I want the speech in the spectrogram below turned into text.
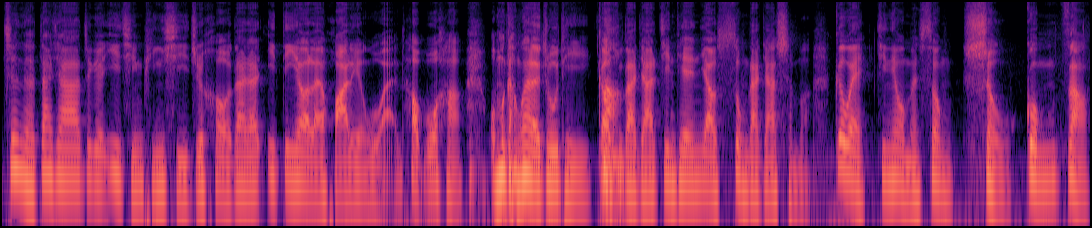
真的，大家这个疫情平息之后，大家一定要来花莲玩。好不好？我们赶快来出题，告诉大家今天要送大家什么？各位，今天我们送手工皂。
